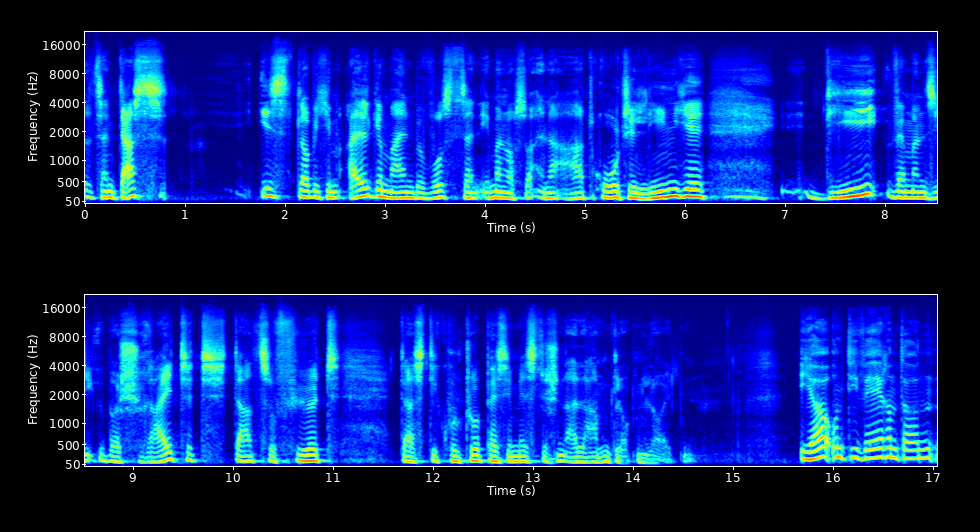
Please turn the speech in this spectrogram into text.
das ist, glaube ich, im allgemeinen Bewusstsein immer noch so eine Art rote Linie, die, wenn man sie überschreitet, dazu führt, dass die kulturpessimistischen Alarmglocken läuten. Ja, und die wären dann,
